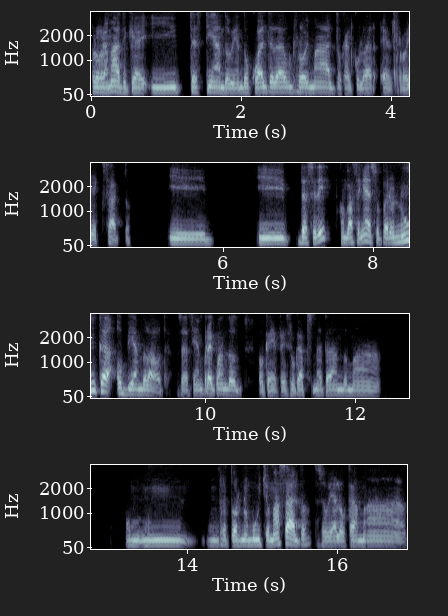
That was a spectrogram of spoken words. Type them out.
programática y testeando, viendo cuál te da un ROI más alto, calcular el ROI exacto y, y decidir con base en eso, pero nunca obviando la otra. O sea, siempre cuando, ok, Facebook Ads me está dando más, un, un- retorno mucho más alto, entonces voy a alocar más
